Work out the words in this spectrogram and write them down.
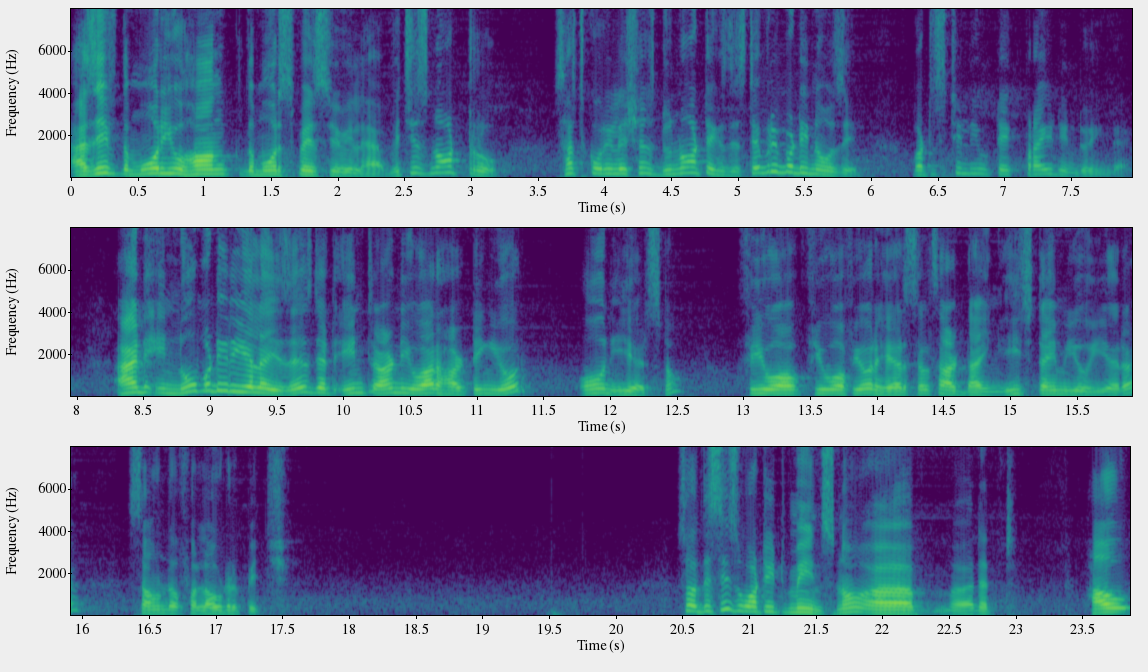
as if the more you honk the more space you will have which is not true such correlations do not exist. Everybody knows it, but still you take pride in doing that. And in nobody realizes that in turn you are hurting your own ears no? Few of few of your hair cells are dying. Each time you hear a sound of a louder pitch. So this is what it means no? Uh, uh, that how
